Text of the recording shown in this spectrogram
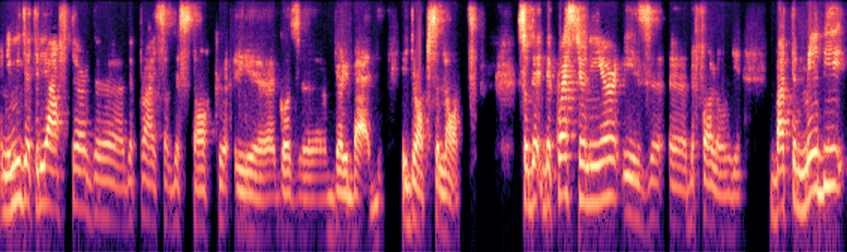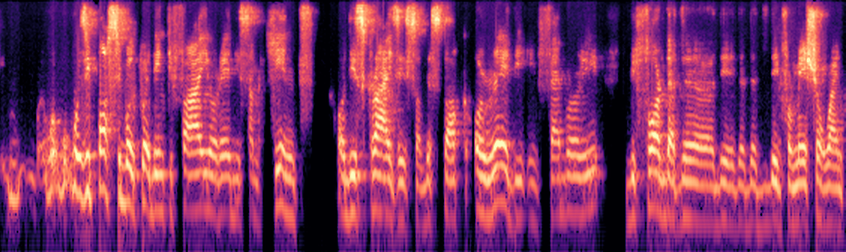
and immediately after the the price of the stock uh, goes uh, very bad. It drops a lot. So the, the question here is uh, the following: but maybe was it possible to identify already some hints of this crisis of the stock already in February before that the, the, the, the information went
